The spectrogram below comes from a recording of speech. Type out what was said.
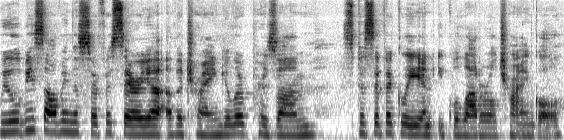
We will be solving the surface area of a triangular prism, specifically an equilateral triangle.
